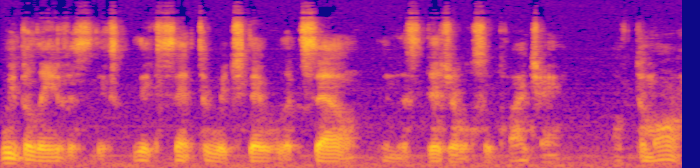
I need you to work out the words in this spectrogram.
we believe is the, the extent to which they will excel in this digital supply chain of tomorrow.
